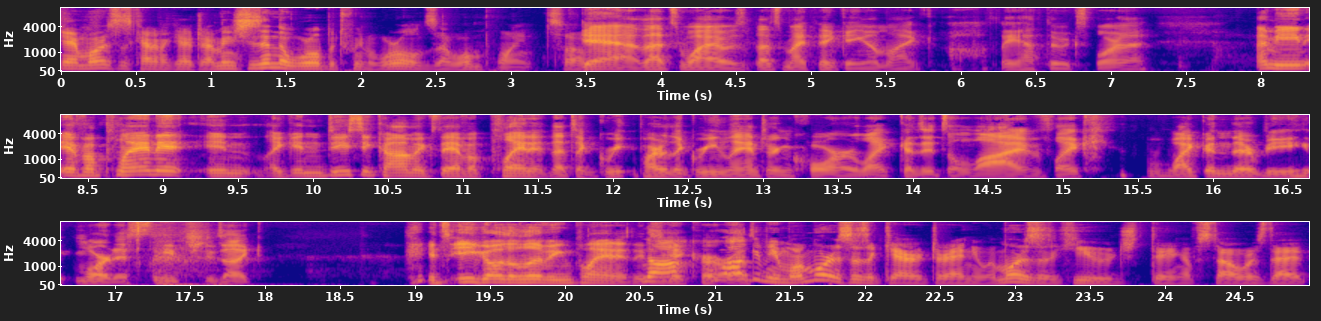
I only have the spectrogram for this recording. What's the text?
yeah. Mortis is kind of a character. I mean, she's in the world between worlds at one point. So yeah. That's why I was. That's my thinking. I'm like, oh, they have to explore that. I mean, if a planet in like in DC Comics, they have a planet that's a green part of the Green Lantern Corps, like because it's alive. Like, why couldn't there be Mortis? He- She's like, it's Ego, the living planet. They No, I'll, get Kurt well, I'll Russell. give you more. Mortis is a character anyway. Mortis is a huge thing of Star Wars that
